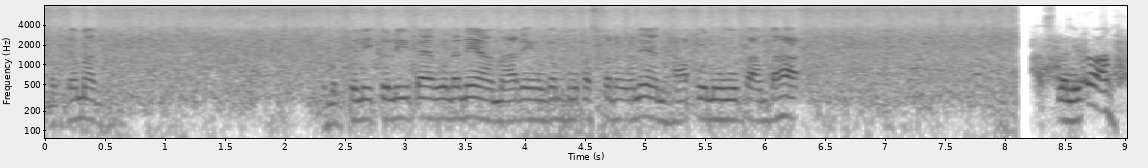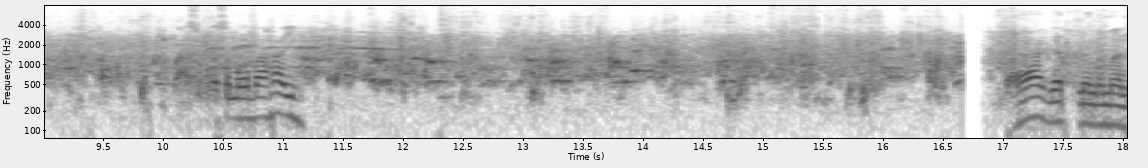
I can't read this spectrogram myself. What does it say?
magdamag magtuloy-tuloy pa yung ulan na yan. Maaaring hanggang bukas pa ng ano yan. Hapon pa ang baha. As na nito ah. Pasok na sa mga bahay. Kagat na naman.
